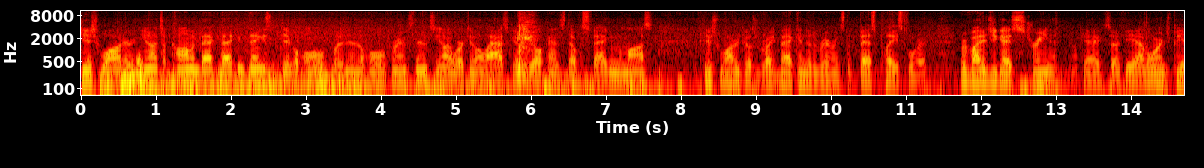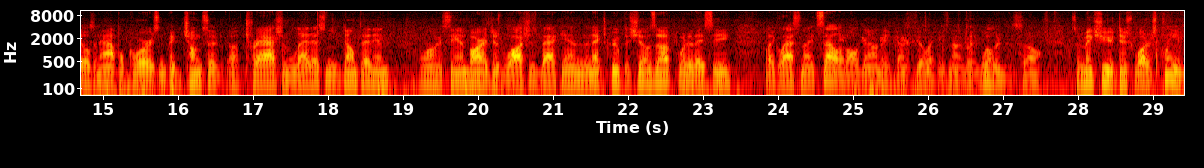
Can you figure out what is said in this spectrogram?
Dishwater, you know, it's a common backpacking thing is to dig a hole, put it in a hole, for instance. You know, I worked in Alaska, we did all kinds of stuff with sphagnum moss. Dishwater goes right back into the river. It's the best place for it, provided you guys strain it, okay? So if you have orange peels and apple cores and big chunks of, of trash and lettuce and you dump that in along a sandbar, it just washes back in. The next group that shows up, what do they see? like last night's salad all down they kind of feel like it's not really wilderness so so make sure your dishwater's clean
